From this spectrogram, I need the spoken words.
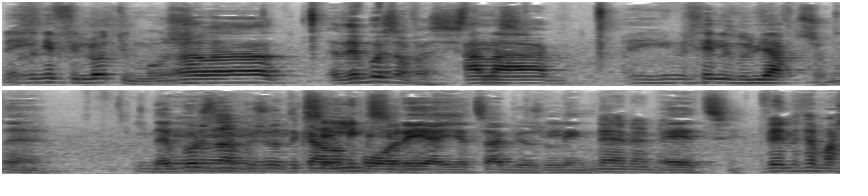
Ναι, είναι φιλότιμος, Αλλά δεν μπορείς να βασιστεί. αλλά είναι, θέλει δουλειά αυτός ακόμα. Ναι. Είναι Δεν μπορείς να πεις ότι κάνω εξελίξιμος. πορεία για Champions League. Ναι, ναι, ναι. Έτσι. Δεν, είναι θέμα,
